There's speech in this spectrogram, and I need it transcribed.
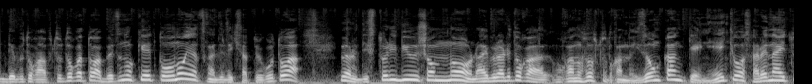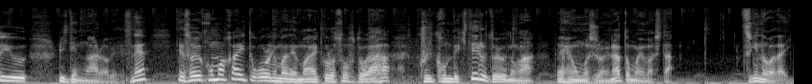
デブとかアプトとかとは別の系統のやつが出てきたということは、いわゆるディストリビューションのライブラリとか他のソフトとかの依存関係に影響されないという利点があるわけですね。で、そういう細かいところにまでマイクロソフトが食い込んできているというのが大変面白いなと思いました。次の話題。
